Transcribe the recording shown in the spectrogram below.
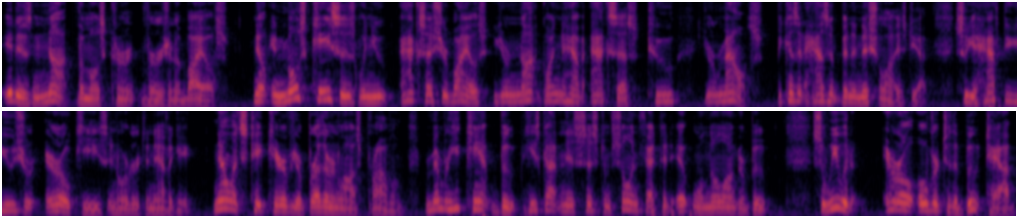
It is not the most current version of BIOS. Now, in most cases, when you access your BIOS, you're not going to have access to your mouse because it hasn't been initialized yet. So you have to use your arrow keys in order to navigate. Now let's take care of your brother-in-law's problem. Remember, he can't boot. He's gotten his system so infected it will no longer boot. So we would arrow over to the boot tab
